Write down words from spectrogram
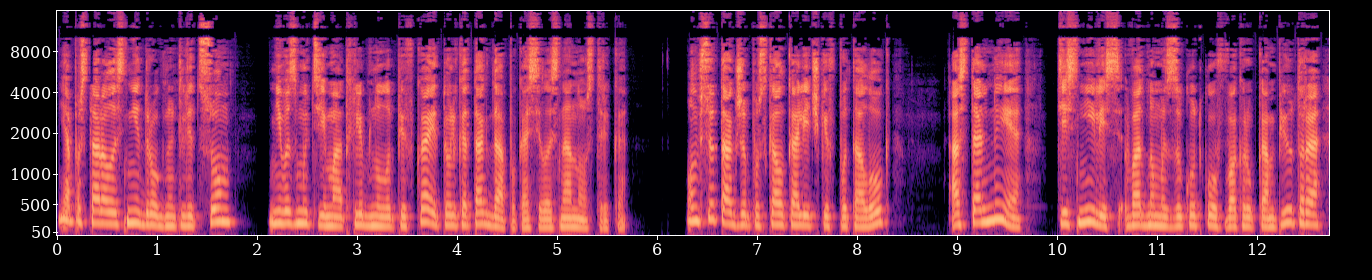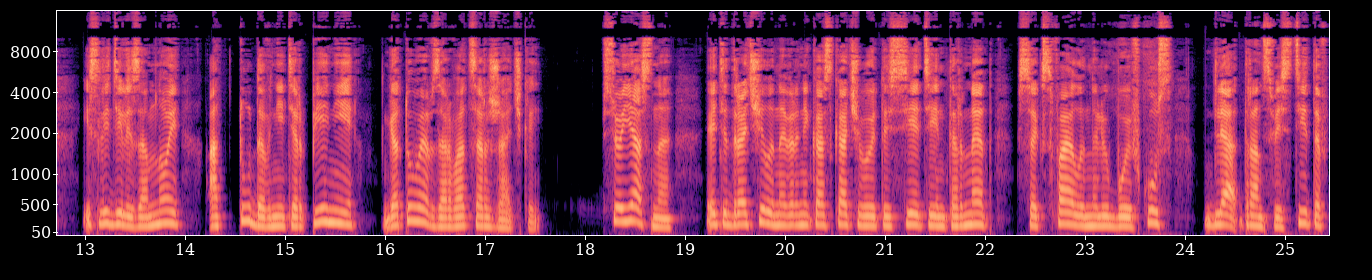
Я постаралась не дрогнуть лицом, невозмутимо отхлебнула пивка и только тогда покосилась на Нострика. Он все так же пускал колечки в потолок, остальные теснились в одном из закутков вокруг компьютера и следили за мной оттуда в нетерпении, готовые взорваться ржачкой. Все ясно, эти дрочилы наверняка скачивают из сети интернет секс-файлы на любой вкус для трансвеститов,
